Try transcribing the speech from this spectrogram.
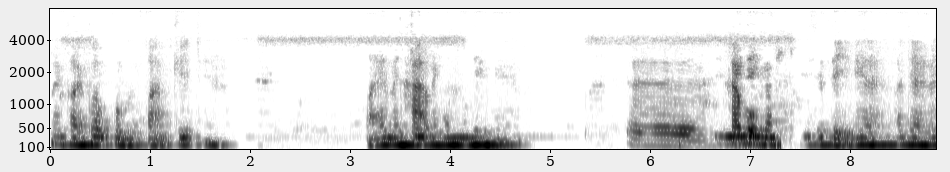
ไม่ค่อยควบคุมความคิดปล่อยให้มันคิดมันก็ไม่นิ่ง เออครับผมสติเนี่ยเข้าใจไหม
